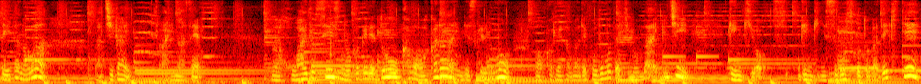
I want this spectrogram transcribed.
ていたのは間違いありません、まあ、ホワイトセージのおかげでどうかはわからないんですけれども、まあ、おかげさまで子どもたちも毎日元気を元気に過ごすことができて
